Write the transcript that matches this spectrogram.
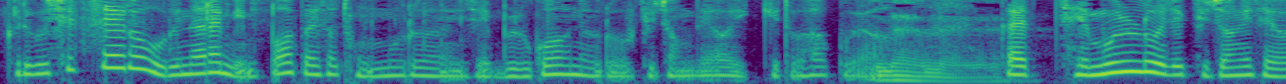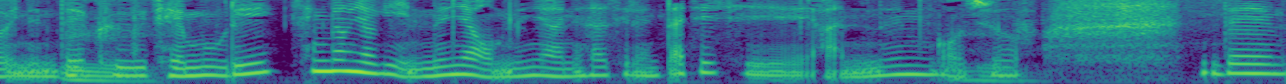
그리고 실제로 우리나라 민법에서 동물은 이제 물건으로 규정되어 있기도 하고요. 네네. 그러니까 재물로 이제 규정이 되어 있는데 음. 그 재물이 생명력이 있느냐 없느냐는 사실은 따지지 않는 거죠. 음. 근데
